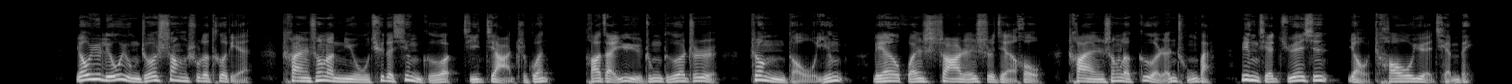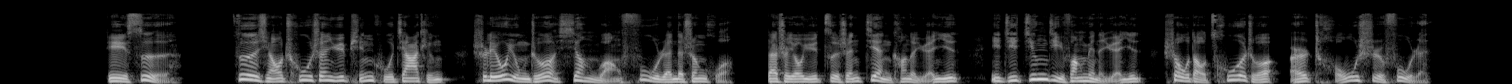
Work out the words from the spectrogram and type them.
由于刘永哲上述的特点，产生了扭曲的性格及价值观。他在狱中得知郑斗英连环杀人事件后，产生了个人崇拜，并且决心要超越前辈。第四。自小出身于贫苦家庭，使刘永哲向往富人的生活。但是由于自身健康的原因以及经济方面的原因，受到挫折而仇视富人。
